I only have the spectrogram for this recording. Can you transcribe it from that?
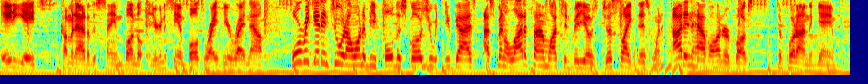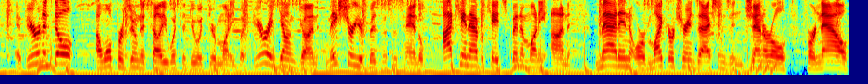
88s coming out of the same bundle, and you're gonna see them both right here, right now. Before we get into it, I wanna be full disclosure with you guys. I spent a lot of time watching videos just like this when I didn't have 100 bucks to put on the game. If you're an adult, I won't presume to tell you what to do with your money, but if you're a young gun, make sure your business is handled. I can't advocate spending money on Madden or microtransactions in general for now.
